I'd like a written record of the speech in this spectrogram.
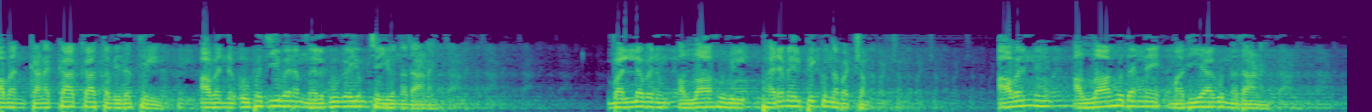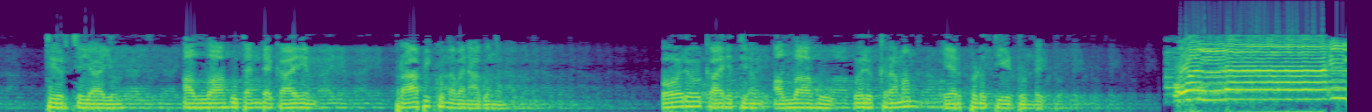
അവൻ കണക്കാക്കാത്ത വിധത്തിൽ അവന് ഉപജീവനം നൽകുകയും ചെയ്യുന്നതാണ്. വല്ലവനും അള്ളാഹുവിൽ ഭരമേൽപ്പിക്കുന്ന പക്ഷം അവന് അള്ളാഹു തന്നെ മതിയാകുന്നതാണ്. തീർച്ചയായും അള്ളാഹു തന്റെ കാര്യം പ്രാപിക്കുന്നവനാകുന്നു. ഓരോ കാര്യത്തിനും അള്ളാഹു ഒരു ക്രമം ഏർപ്പെടുത്തിയിട്ടുണ്ട്. واللائي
